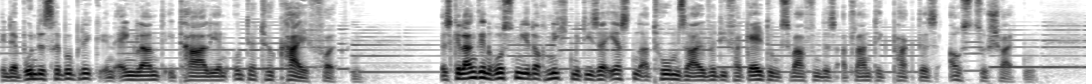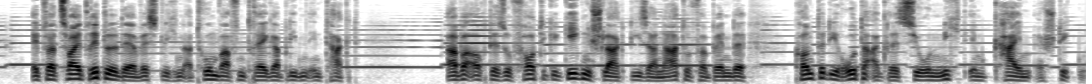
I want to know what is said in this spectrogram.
in der Bundesrepublik, in England, Italien und der Türkei folgten. Es gelang den Russen jedoch nicht, mit dieser ersten Atomsalve die Vergeltungswaffen des Atlantikpaktes auszuschalten. Etwa zwei Drittel der westlichen Atomwaffenträger blieben intakt. Aber auch der sofortige Gegenschlag dieser NATO-Verbände konnte die rote Aggression nicht im Keim ersticken.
